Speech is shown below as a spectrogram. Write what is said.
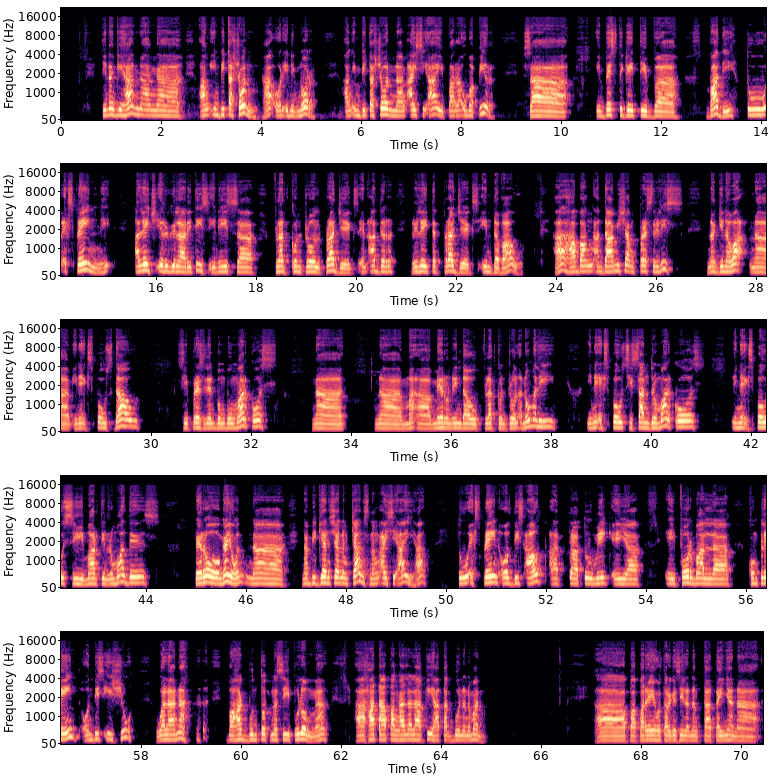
tinanggihan ang ah, ang imbitasyon ha or inignore ang imbitasyon ng ICI para umapir sa investigative ah, body to explain alleged irregularities in his ah, flood control projects and other related projects in Davao. Ha, habang ang dami siyang press release na ginawa na ine-expose daw si President Bongbong Marcos na na ma- ah, meron rin daw flood control anomaly, ine-expose si Sandro Marcos, ine-expose si Martin Romualdez. Pero ngayon na nabigyan siya ng chance ng ICI ha to explain all this out at uh, to make a uh, a formal uh, complaint on this issue. Wala na. Bahag buntot na si Pulong ha. Ah, hatapang halalaki hatagbo na naman ah papareho talaga sila ng tatay niya na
